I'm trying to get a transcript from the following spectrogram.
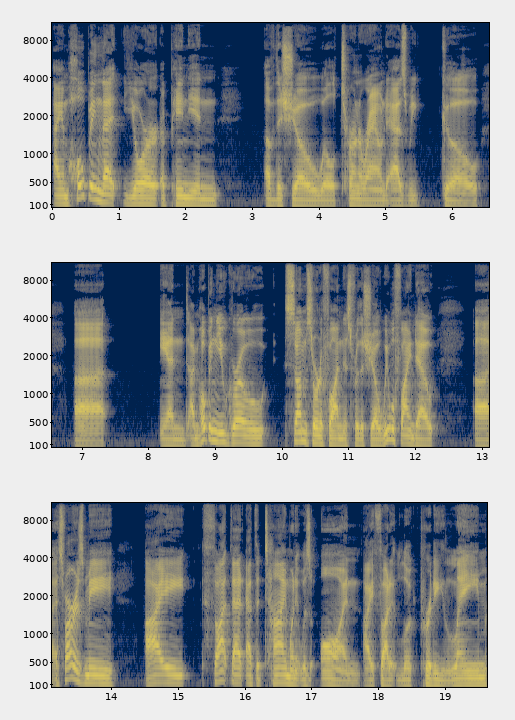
I am hoping that your opinion of the show will turn around as we go, uh, and I'm hoping you grow some sort of fondness for the show. We will find out. Uh, as far as me, I thought that at the time when it was on, I thought it looked pretty lame.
